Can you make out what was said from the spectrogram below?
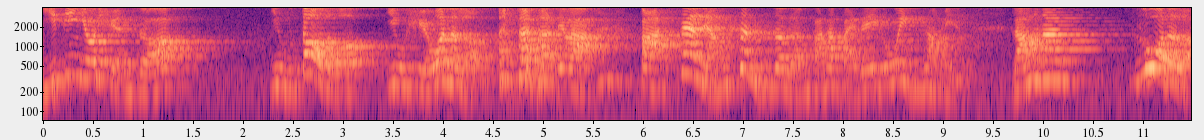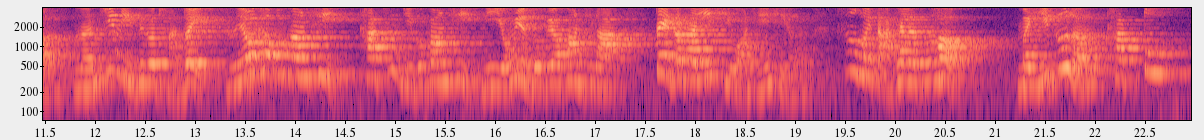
一定要选择有道德、有学问的人，对吧？把善良正直的人把他摆在一个位置上面，然后呢？弱的人能进你这个团队，只要他不放弃，他自己不放弃，你永远都不要放弃他，带着他一起往前行。智慧打开了之后，每一个人他都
